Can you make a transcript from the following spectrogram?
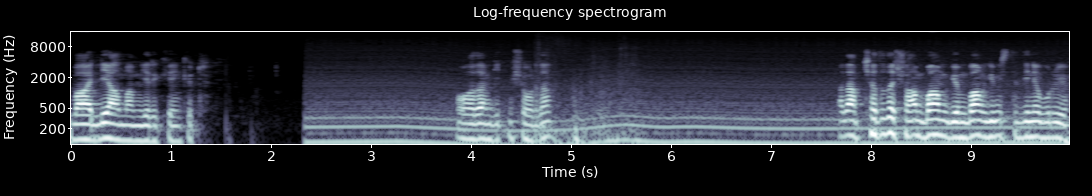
Valiliği almam gerekiyor en kötü. O adam gitmiş oradan. Adam çatıda şu an bam güm bam güm istediğine vuruyor.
